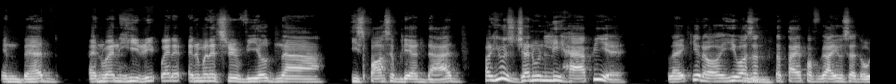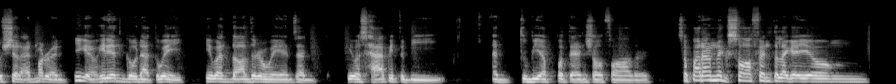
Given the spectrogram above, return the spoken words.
in bed, and when he re- when it, and when it's revealed na he's possibly a dad, but he was genuinely happy. Eh. Like you know, he wasn't the type of guy who said, "Oh shit, I'm not ready." You know, he didn't go that way. He went the other way and said he was happy to be and to be a potential father. So parang nag-soften talaga yung.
